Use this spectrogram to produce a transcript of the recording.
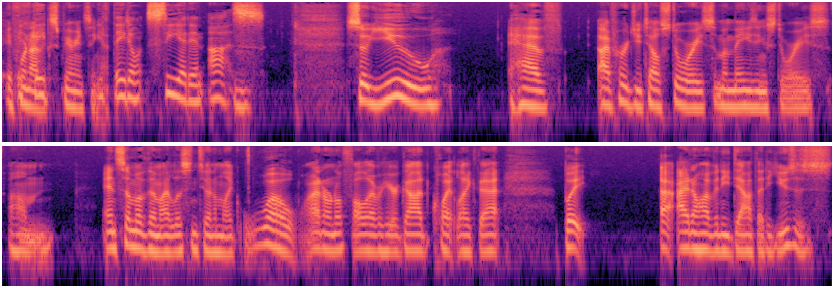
If we're not they- experiencing if it. If they don't see it in us. So you have I've heard you tell stories, some amazing stories. Um, and some of them I listen to and I'm like, whoa, I don't know if I'll ever hear God quite like that. But I I don't have any doubt that he uses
